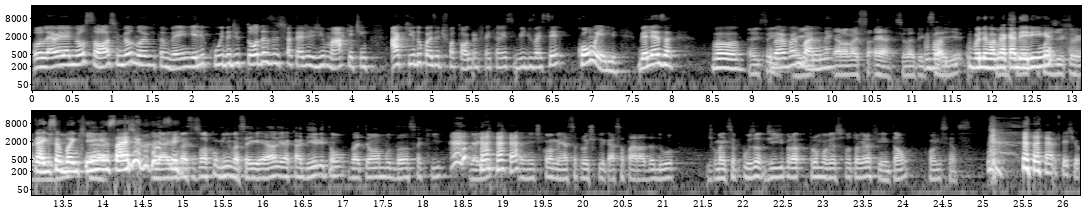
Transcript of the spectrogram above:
O Léo ele é meu sócio, meu noivo também, e ele cuida de todas as estratégias de marketing aqui do Coisa de Fotógrafa. Então esse vídeo vai ser com ele, beleza? Vou... É isso aí. Agora eu vou Aí embora, né? Ela vai É, você vai ter que Vou, sair. vou levar minha cadeirinha, pegue seu banquinho É. e sai de E aí vai ser só comigo, vai sair ela e a cadeira, então vai ter uma mudança aqui. E aí a gente começa pra eu explicar essa parada do de como é que você usa vídeo pra promover a sua fotografia. Então, com licença. Fechou.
